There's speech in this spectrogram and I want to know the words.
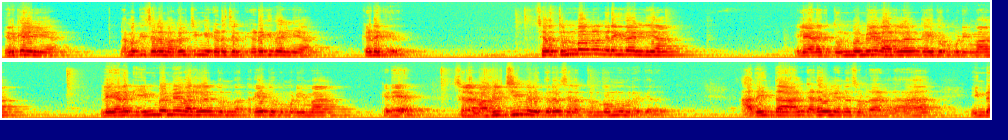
இருக்கா இல்லையா? நமக்கு சில மகிழ்ச்சி இங்க கிடைச்சிருக்கு. கிடைக்குதா இல்லையா? கிடைக்குது. சில துன்பங்களும் கிடைக்குதா இல்லையா? இல்ல எனக்கு துன்பமே வரலன்னு கை தூக்க முடியுமா? இல்ல எனக்கு இன்பமே வரலன்னு துன்ப கை தூக்க முடியுமா? கிடையாது. சில மகிழ்ச்சியும் இருக்கிறது சில துன்பமும் இருக்கிறது. அதைத்தான் கடவுள் என்ன சொல்றாருன்னா இந்த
